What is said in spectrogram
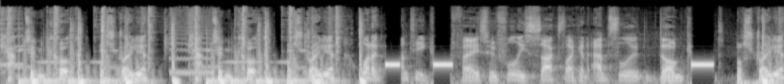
Captain Cook. Australia. Captain Cook. Australia. what a cunty face who fully sucks like an absolute dog. Australia.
